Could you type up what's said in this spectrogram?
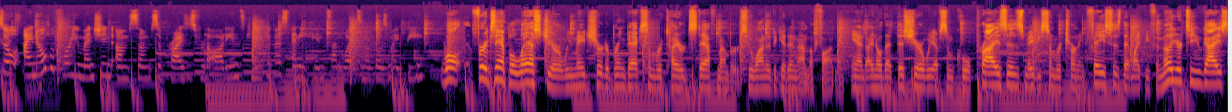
So I know before you mentioned um, some surprises for the audience. Can you give us any hints on what some of those might be? Well, for example, last year we made sure to bring back some retired staff members who wanted to get in on the fun. And I know that this year we have some cool prizes, maybe some returning faces that might be familiar to you guys.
